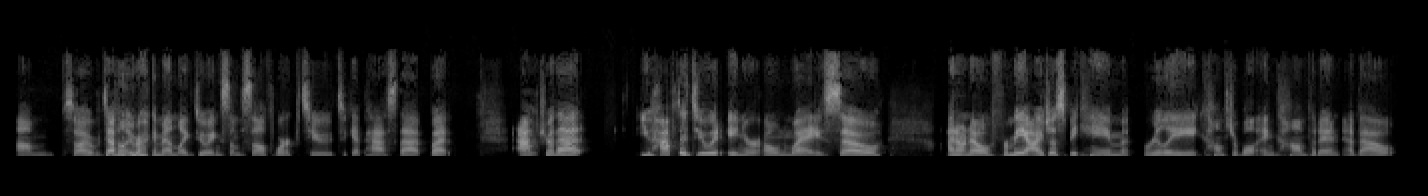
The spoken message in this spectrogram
Um, so i definitely recommend like doing some self work to to get past that. But after that you have to do it in your own way. So i don't know. For me i just became really comfortable and confident about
